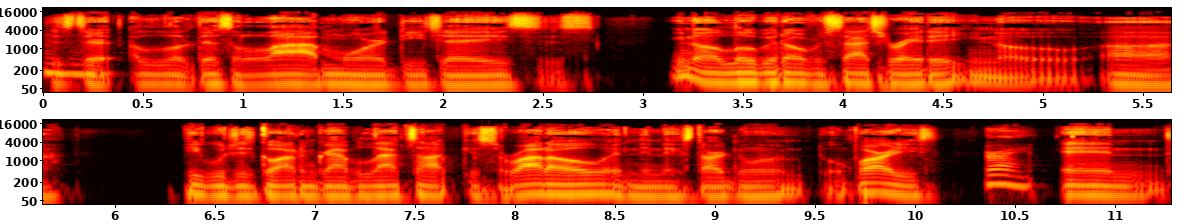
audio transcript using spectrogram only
Is there a, there's a lot more DJs. It's you know a little bit oversaturated. You know, uh, people just go out and grab a laptop, get Serato, and then they start doing doing parties. Right. and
